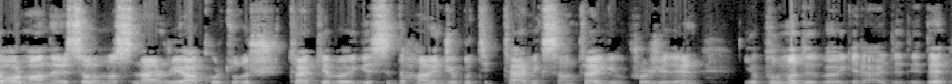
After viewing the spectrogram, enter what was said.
Ormanları savunmasından Rüya Kurtuluş, Trakya bölgesi daha önce bu tip termik santral gibi projelerin yapılmadığı bölgelerde dedi.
